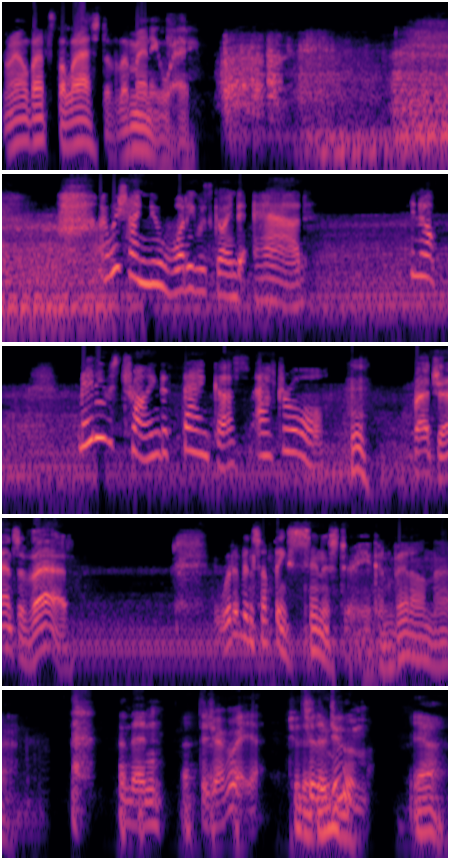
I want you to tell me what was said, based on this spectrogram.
Well, that's the last of them anyway. I wish I knew what he was going to add. You know, maybe he was trying to thank us after all. Hmm. Fat chance of that. It would have been something sinister, you can bet on that. And then they drive away. Yeah, to their, to their doom. Yeah,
